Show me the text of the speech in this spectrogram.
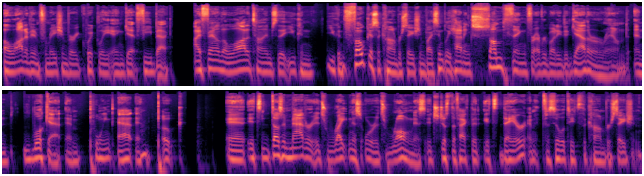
a lot of information very quickly and get feedback. I found a lot of times that you can you can focus a conversation by simply having something for everybody to gather around and look at and point at and poke. And it doesn't matter its rightness or its wrongness. It's just the fact that it's there and it facilitates the conversation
